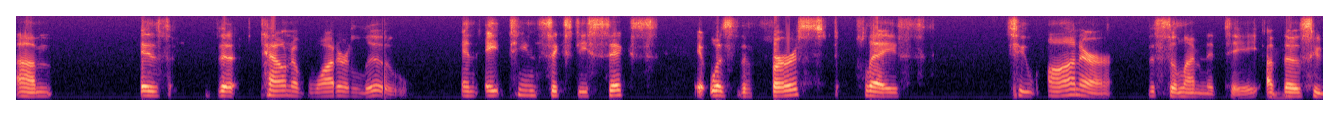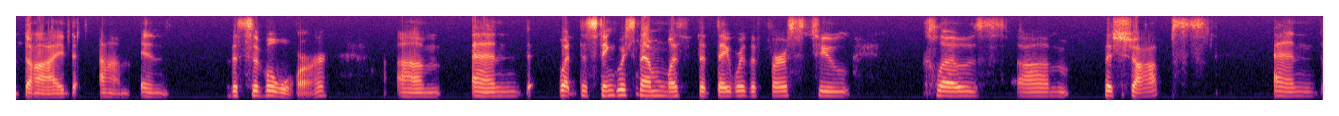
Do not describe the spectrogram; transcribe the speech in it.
um, is the town of Waterloo. In 1866, it was the first place to honor the solemnity of mm-hmm. those who died um, in the Civil War. Um, and what distinguished them was that they were the first to close um, the shops and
